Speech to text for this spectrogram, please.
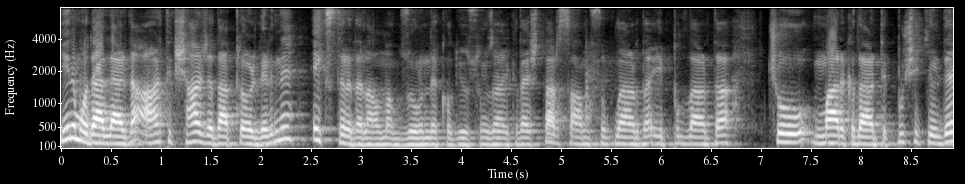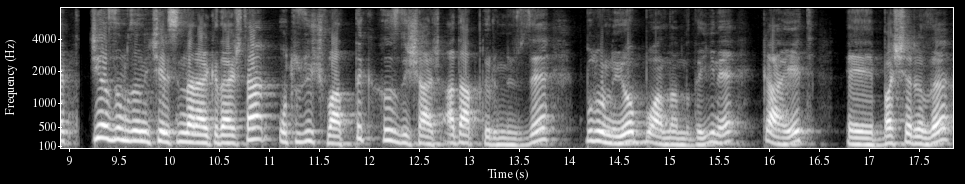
yeni modellerde artık şarj adaptörlerini ekstradan almak zorunda kalıyorsunuz arkadaşlar. Samsung'larda, Apple'larda çoğu markada artık bu şekilde. Cihazımızın içerisinden arkadaşlar 33 wattlık hızlı şarj adaptörümüz de bulunuyor. Bu anlamda da yine gayet e, başarılı.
